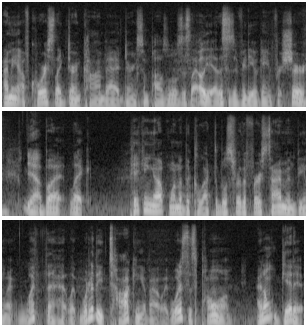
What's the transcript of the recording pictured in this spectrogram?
I mean, of course, like during combat, during some puzzles, it's like, oh, yeah, this is a video game for sure. Mm-hmm. Yeah. But, like, picking up one of the collectibles for the first time and being like, what the hell? Like, what are they talking about? Like, what is this poem? I don't get it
